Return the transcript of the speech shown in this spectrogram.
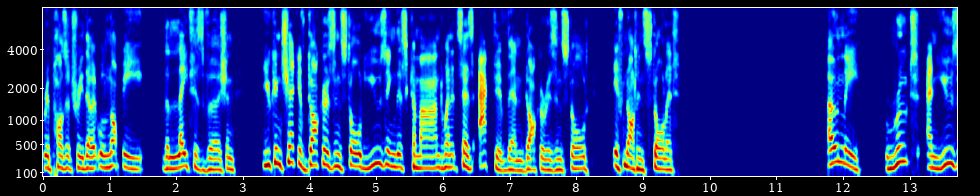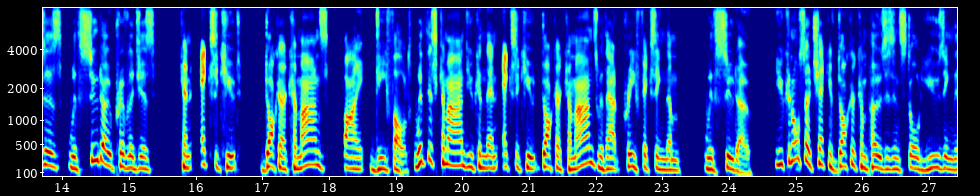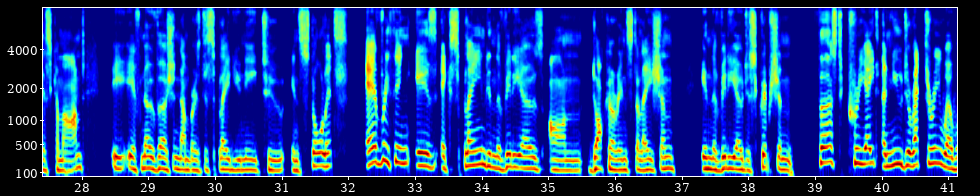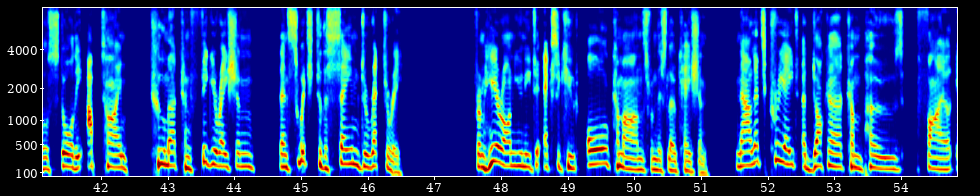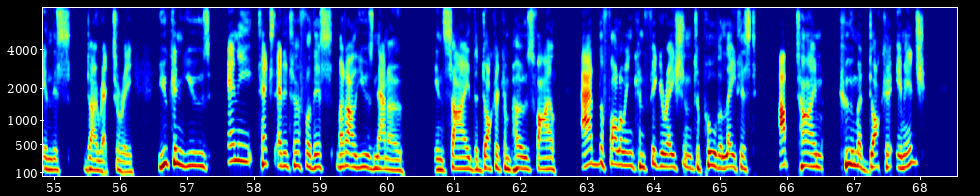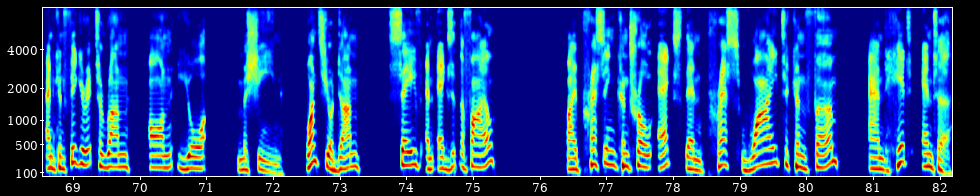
repository, though it will not be the latest version. You can check if Docker is installed using this command. When it says active, then Docker is installed. If not, install it. Only root and users with sudo privileges can execute Docker commands by default. With this command, you can then execute Docker commands without prefixing them with sudo. You can also check if Docker Compose is installed using this command. If no version number is displayed, you need to install it. Everything is explained in the videos on Docker installation in the video description. First, create a new directory where we'll store the uptime Kuma configuration, then switch to the same directory. From here on, you need to execute all commands from this location. Now let's create a Docker Compose file in this directory. You can use any text editor for this, but I'll use Nano. Inside the Docker Compose file, add the following configuration to pull the latest Uptime Kuma Docker image and configure it to run on your machine. Once you're done, save and exit the file. By pressing Ctrl X, then press Y to confirm and hit Enter.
